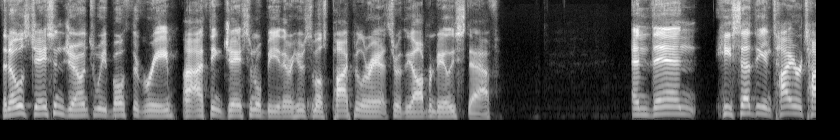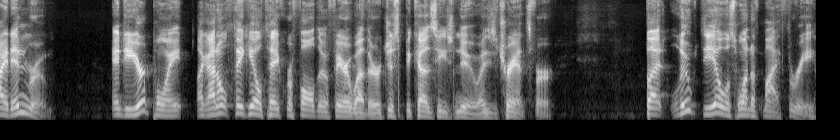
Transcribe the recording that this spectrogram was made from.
Then it was Jason Jones. We both agree. I think Jason will be there. He was the most popular answer of the Auburn Daily staff. And then he said the entire tight end room. And to your point, like I don't think he'll take Rivaldo Fairweather just because he's new, he's a transfer. But Luke Deal was one of my three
